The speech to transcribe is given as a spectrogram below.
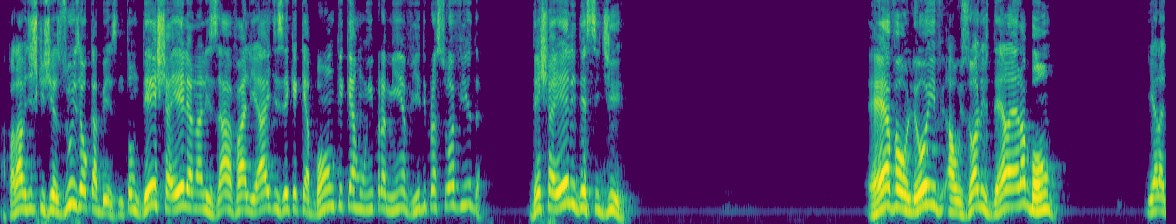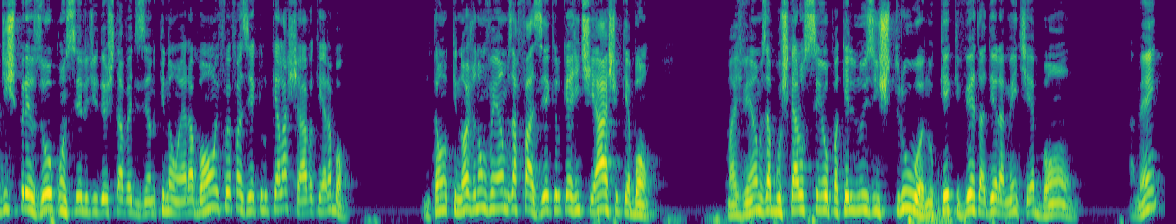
A palavra diz que Jesus é o cabeça. Então, deixa ele analisar, avaliar e dizer o que é bom, o que é ruim para a minha vida e para a sua vida. Deixa ele decidir. Eva olhou e aos olhos dela era bom. E ela desprezou o conselho de Deus estava dizendo que não era bom e foi fazer aquilo que ela achava que era bom. Então, que nós não venhamos a fazer aquilo que a gente acha que é bom, mas venhamos a buscar o Senhor para que Ele nos instrua no que, que verdadeiramente é bom. Amém?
